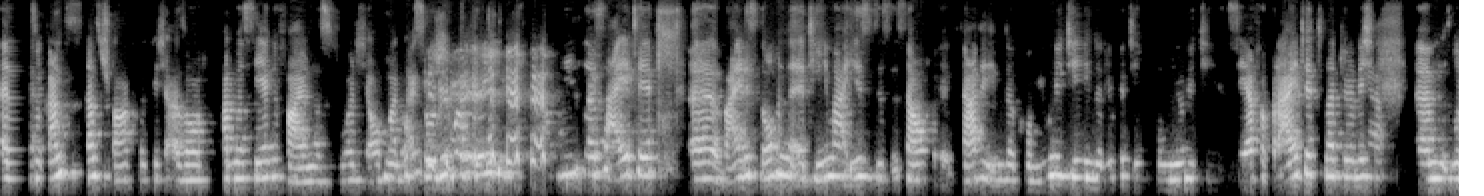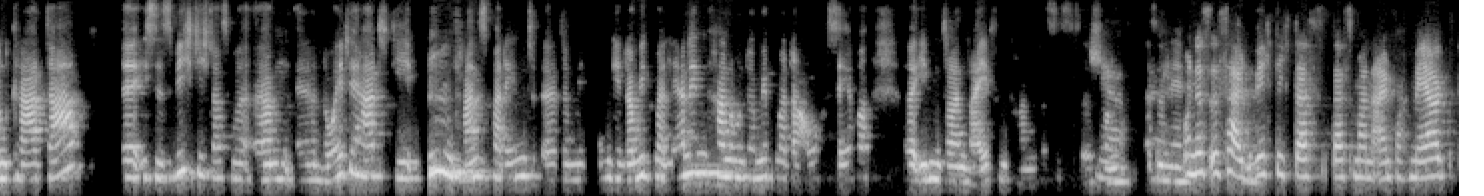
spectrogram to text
also ganz, ganz stark wirklich. Also hat mir sehr gefallen. Das wollte ich auch mal noch Dankeschön. so rüberbringen auf dieser Seite, äh, weil es doch ein äh, Thema ist. Es ist auch äh, gerade in der Community, in der Liberty Community sehr verbreitet natürlich. Ja. Ähm, und gerade da ist es wichtig, dass man ähm, äh, Leute hat, die transparent äh, damit umgehen, damit man lernen kann und damit man da auch selber äh, eben dran reifen kann. Das ist äh, schon. Ja. Also und es ist halt wichtig, dass, dass man einfach merkt,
